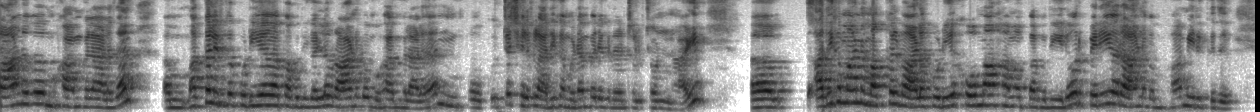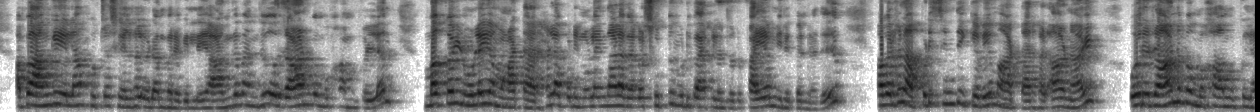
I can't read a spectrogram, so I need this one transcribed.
ராணுவ முகாம்களால தான் மக்கள் இருக்கக்கூடிய பகுதிகளில் ராணுவ முகாம்களால தான் குற்றச்செயல்கள் அதிகம் இடம்பெறுகிறதுன்னு சொல்லி சொன்னால் அதிகமான மக்கள் வாழக்கூடிய ஹோமாகாம பகுதியில ஒரு பெரிய ராணுவ முகாம் இருக்குது. அப்ப அங்கெல்லாம் குற்ற செயல்கள் இடம்பெறவில்லையா? அங்க வந்து ஒரு ராணுவ முகாமுக்குள்ள மக்கள் நுழைய மாட்டார்கள். அப்படி நுழைந்தால் அவர்கள் சுட்டு விடுவார்கள் என்ற ஒரு பயம் இருக்கின்றது. அவர்கள் அப்படி சிந்திக்கவே மாட்டார்கள். ஆனால் ஒரு ராணுவ முகாமுக்குள்ள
